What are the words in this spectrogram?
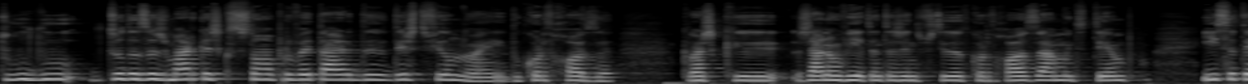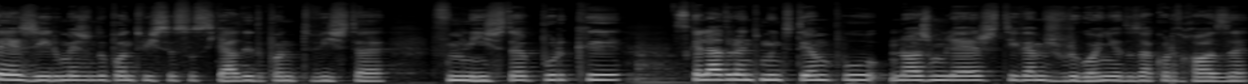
tudo, de todas as marcas que se estão a aproveitar de, deste filme, não é? Do cor-de-rosa, que eu acho que já não via tanta gente vestida de cor-de-rosa há muito tempo, e isso até é giro, mesmo do ponto de vista social e do ponto de vista feminista, porque se calhar durante muito tempo nós mulheres tivemos vergonha de usar cor-de-rosa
